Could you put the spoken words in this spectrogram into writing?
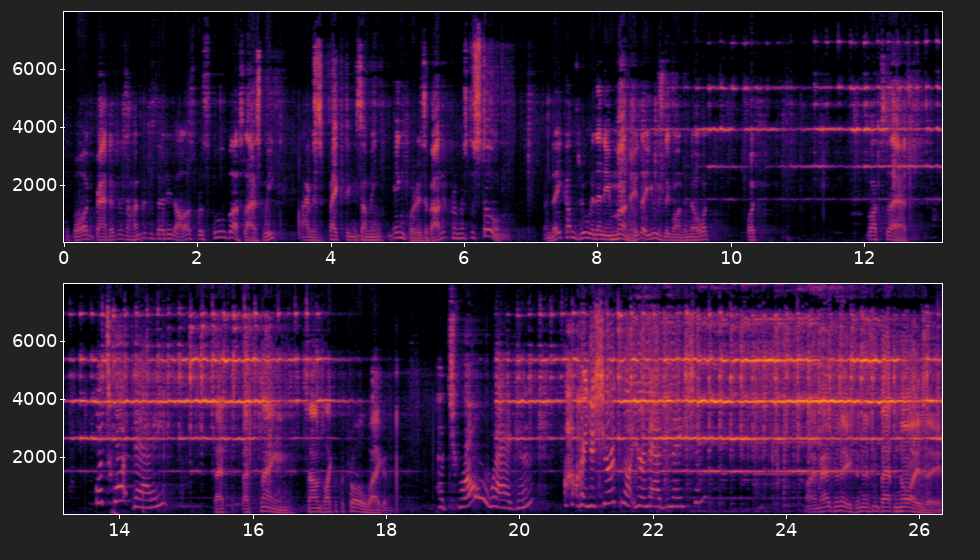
The board granted us $130 for a school bus last week. I was expecting some in- inquiries about it from Mr. Stone. When they come through with any money, they usually want to know what. What. What's that? What's what, Daddy? That that clanging sounds like a patrol wagon. Patrol wagon? Are you sure it's not your imagination? My imagination isn't that noisy.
